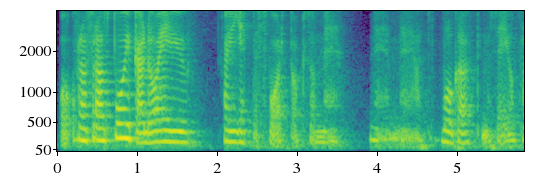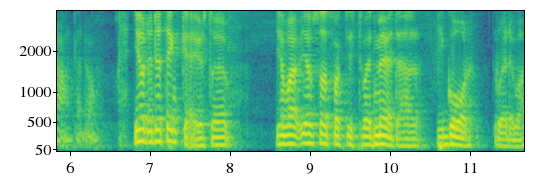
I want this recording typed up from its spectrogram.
och framförallt pojkar då är ju, har ju jättesvårt också med, med, med att våga öppna sig och prata då. Ja, det där tänker jag just. Och jag, jag, var, jag satt faktiskt på ett möte här igår, tror jag det var,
